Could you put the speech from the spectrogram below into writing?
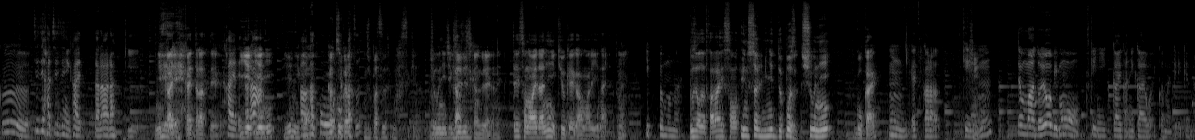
く。7時8時に帰ったらラッキーに帰,、え帰ったらって帰れ家たら。家に？家にかあ学校学校から？出発？出発？うわすげえな。12時間12時間ぐらいだね。でその間に休憩があまりない、うん。1分もない。12 heures de travail sans une seule minute de pause. 週に5回。うん。月から金。金。でもまあ土曜日も月に1回か2回は行かなきゃいけないね。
